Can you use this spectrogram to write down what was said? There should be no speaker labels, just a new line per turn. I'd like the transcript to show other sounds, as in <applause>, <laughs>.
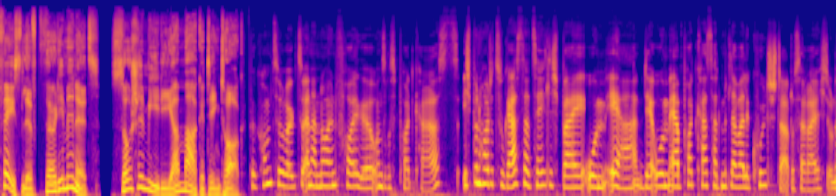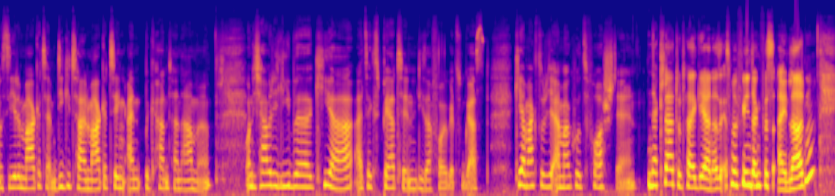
Facelift 30 Minutes. Social Media Marketing Talk.
Willkommen zurück zu einer neuen Folge unseres Podcasts. Ich bin heute zu Gast tatsächlich bei OMR. Der OMR-Podcast hat mittlerweile Kultstatus erreicht und ist jedem Marketer im digitalen Marketing ein bekannter Name. Und ich habe die liebe Kia als Expertin in dieser Folge zu Gast. Kia, magst du dich einmal kurz vorstellen?
Na klar, total gern. Also erstmal vielen Dank fürs Einladen.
